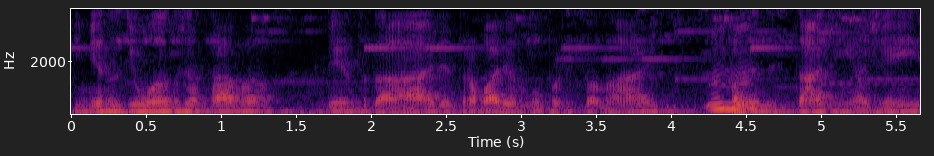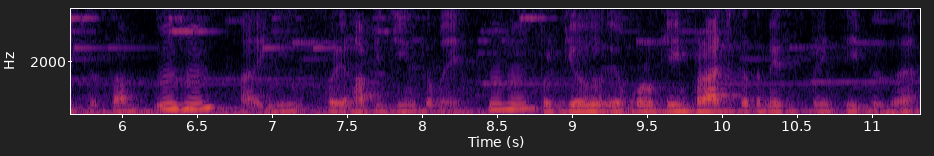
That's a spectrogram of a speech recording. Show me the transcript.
em menos de um ano já estava dentro da área, trabalhando com profissionais, uhum. fazendo estágio em agência, sabe? Uhum. Aí foi rapidinho também. Uhum. Porque eu, eu, coloquei em prática também esses princípios, né?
